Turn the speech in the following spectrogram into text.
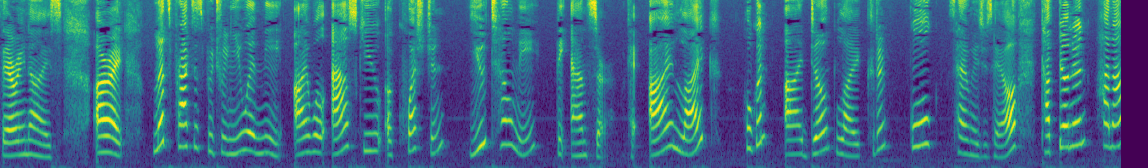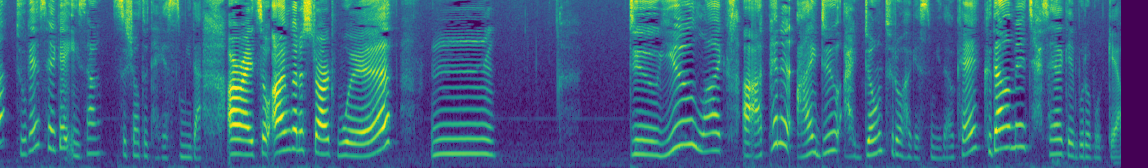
Very nice. All right, let's practice between you and me. I will ask you a question. You tell me the answer. Okay, I like 혹은 I don't like를 꼭 사용해 주세요. 답변은 하나, 두 개, 세 개 이상 쓰셔도 되겠습니다. All right, so I'm to start with 음, Do you like 아, 앞에는 I do, I don't로 하겠습니다. 오케이? 그 다음에 자세하게 물어볼게요.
